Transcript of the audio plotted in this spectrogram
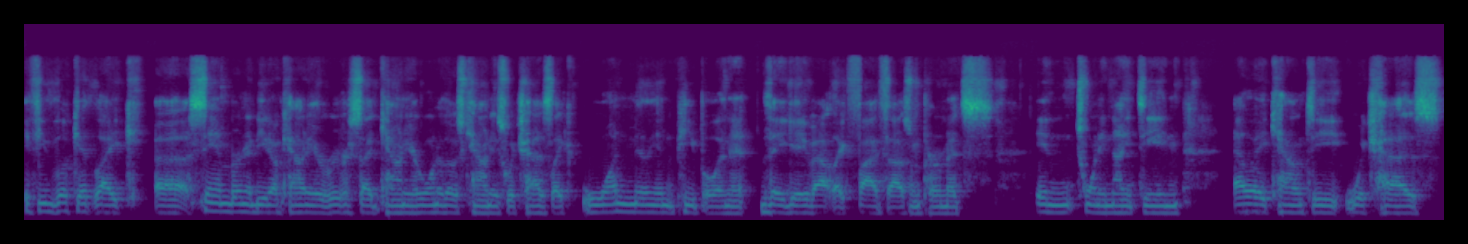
if you look at like uh, San Bernardino County or Riverside County or one of those counties which has like 1 million people in it, they gave out like 5,000 permits in 2019. LA County, which has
